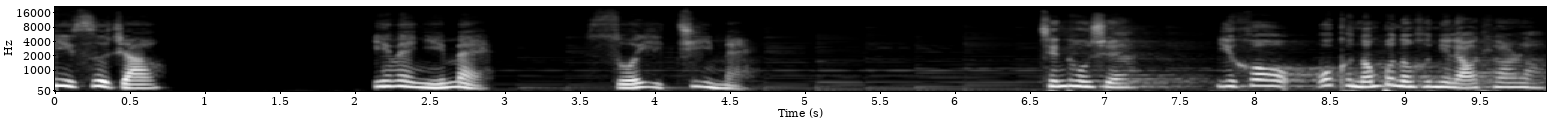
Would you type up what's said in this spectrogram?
第四章，因为你美，所以既美。秦同学，以后我可能不能和你聊天了，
